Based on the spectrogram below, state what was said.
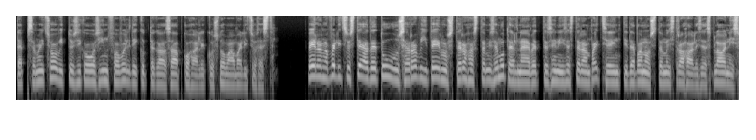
täpsemaid soovitusi koos infovoldikutega saab kohalikust omavalitsusest veel annab valitsus teada, et uus raviteenuste rahastamise mudel näeb ette senisest enam patsientide panustamist rahalises plaanis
